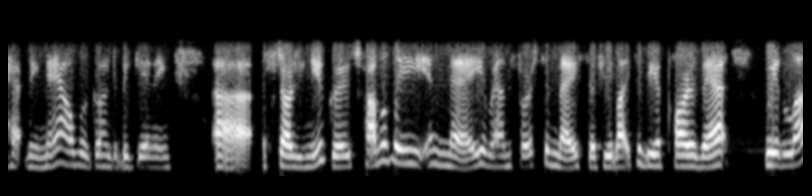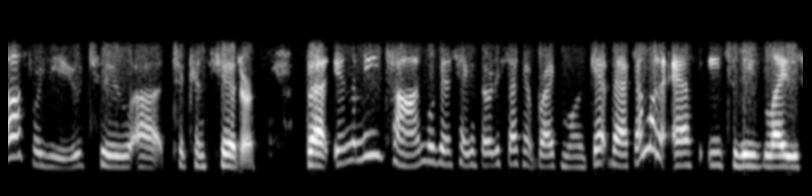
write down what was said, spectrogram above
happening now, we're going to be beginning uh, starting new groups probably in May, around the first of May. So if you'd like to be a part of that, we'd love for you to uh, to consider. But in the meantime, we're going to take a 30 second break and when we get back, I'm going to ask each of these ladies,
